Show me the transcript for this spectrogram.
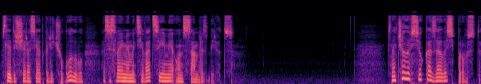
В следующий раз я отключу голову, а со своими мотивациями он сам разберется. Сначала все казалось просто.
